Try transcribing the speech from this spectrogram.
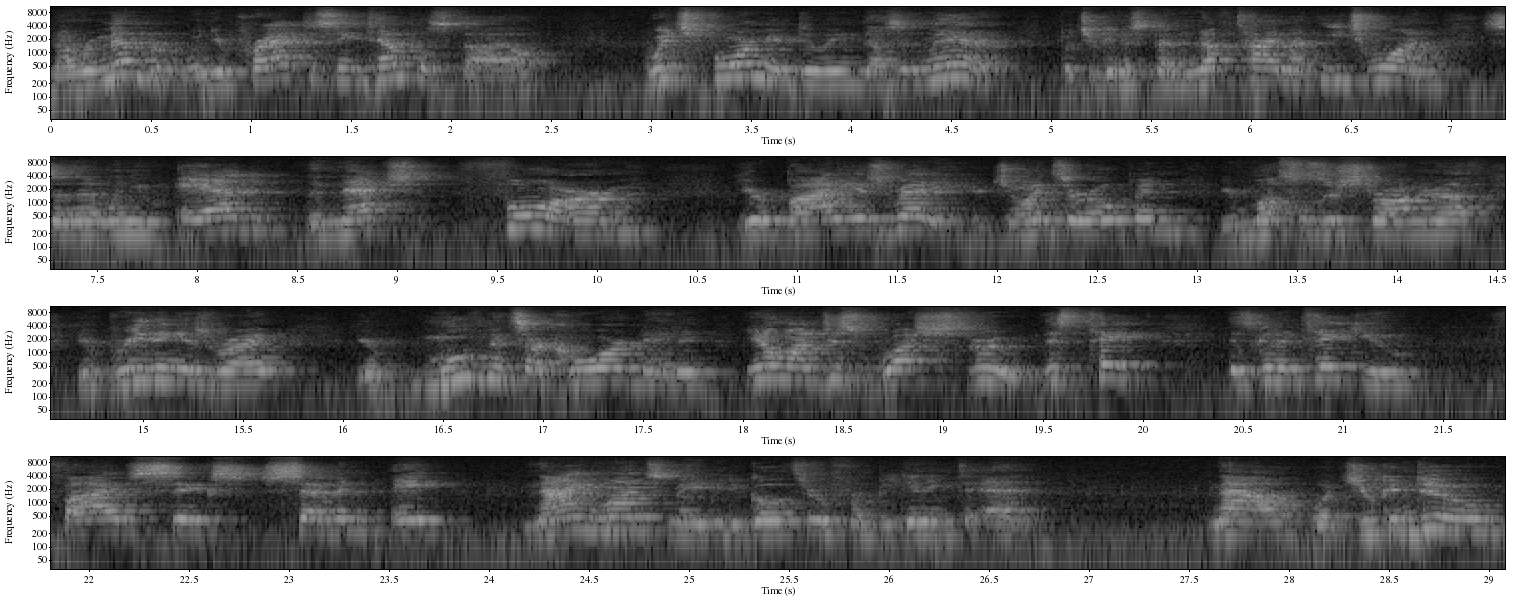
Now remember, when you're practicing temple style, which form you're doing doesn't matter. But you're going to spend enough time on each one so that when you add the next form, your body is ready. Your joints are open, your muscles are strong enough, your breathing is right, your movements are coordinated. You don't want to just rush through. This tape is going to take you five, six, seven, eight, nine months maybe to go through from beginning to end. Now, what you can do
